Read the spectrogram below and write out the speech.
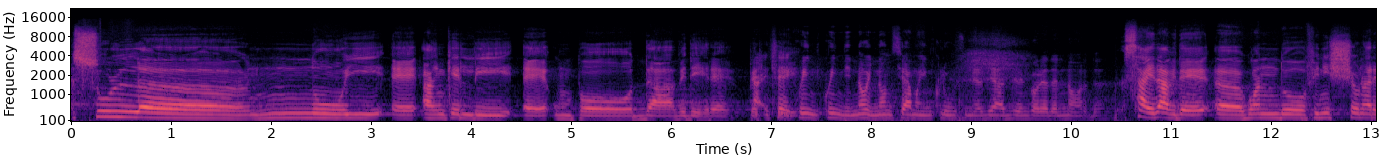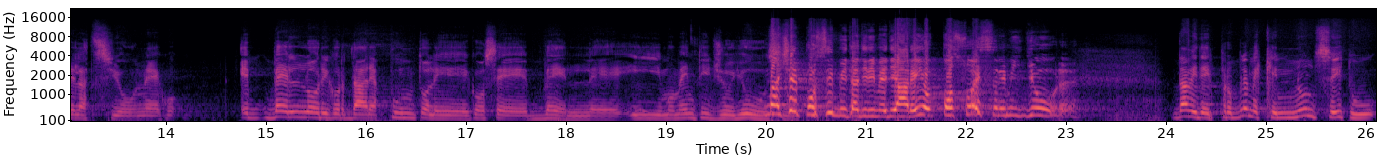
sul eh, noi eh, anche lì è un po' da vedere. Ah, Perché, cioè, quindi, quindi noi non siamo inclusi nel viaggio in Corea del Nord? Sai Davide, eh, quando finisce una relazione è bello ricordare appunto le cose belle, i momenti gioiosi. Ma c'è possibilità di rimediare, io posso essere migliore. Davide, il problema è che non sei tu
